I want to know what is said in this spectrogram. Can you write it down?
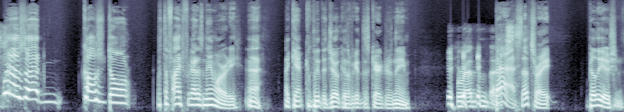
where's that Gosh, don't. What the? F- I forgot his name already. Eh, I can't complete the joke because I forget this character's name. Redmond Bass. Bass. That's right. Billy Ocean.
